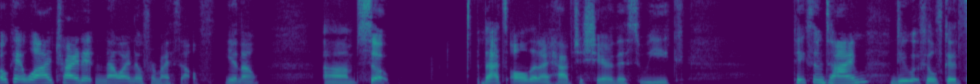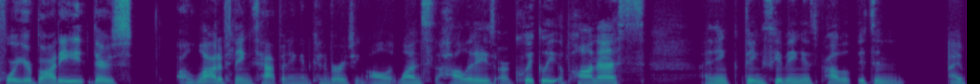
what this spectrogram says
Okay. Well, I tried it and now I know for myself, you know? Um, so that's all that I have to share this week. Take some time, do what feels good for your body. There's a lot of things happening and converging all at once. The holidays are quickly upon us. I think Thanksgiving is probably, it's in, I,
